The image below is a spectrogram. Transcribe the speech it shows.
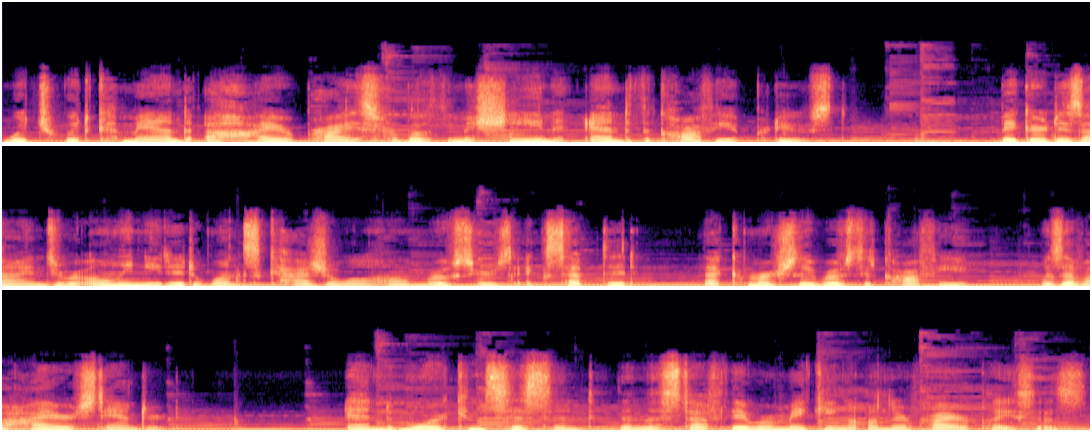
which would command a higher price for both the machine and the coffee it produced. Bigger designs were only needed once casual home roasters accepted that commercially roasted coffee was of a higher standard and more consistent than the stuff they were making on their fireplaces.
